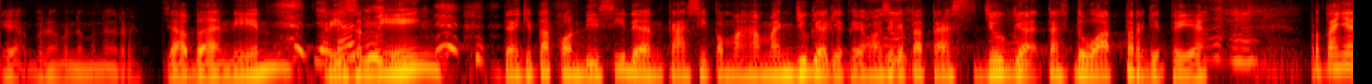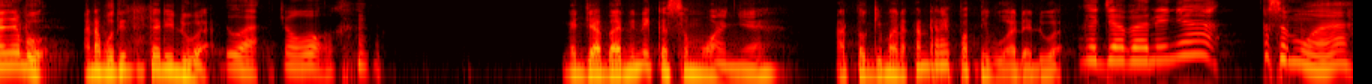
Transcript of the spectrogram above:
Iya benar benar. Jabanin, Jabanin. reasoning, dan kita kondisi dan kasih pemahaman juga gitu ya. Maksudnya kita tes juga, tes the water gitu ya. Pertanyaannya Bu, anak Bu Titi tadi dua. dua cowok Ngejabanin ini ke semuanya atau gimana? Kan repot nih Bu ada dua. ngejabaninnya ke semua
